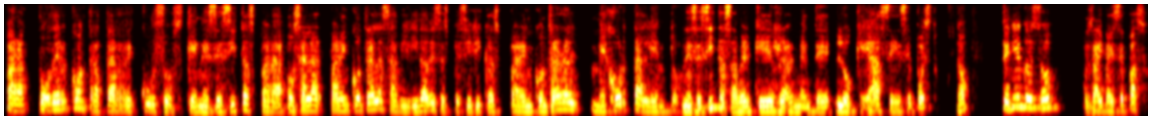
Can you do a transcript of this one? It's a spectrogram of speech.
para poder contratar recursos que necesitas para, o sea, para encontrar las habilidades específicas, para encontrar al mejor talento, necesitas saber qué es realmente lo que hace ese puesto, ¿no? Teniendo eso, pues ahí va ese paso.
